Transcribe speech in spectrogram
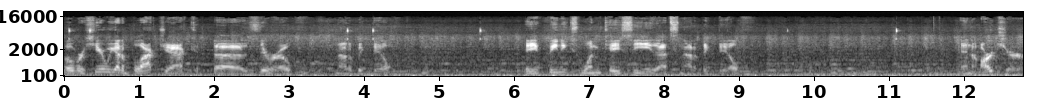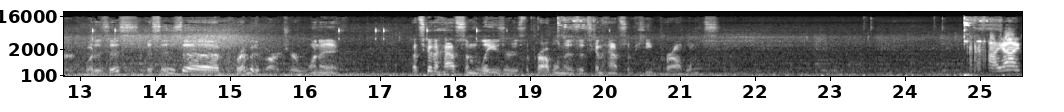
Over here we got a Blackjack uh, Zero. Not a big deal. A Phoenix 1KC, that's not a big deal. An Archer, what is this? This is a Primitive Archer 1A. That's going to have some lasers. The problem is it's going to have some heat problems. Aye, aye.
